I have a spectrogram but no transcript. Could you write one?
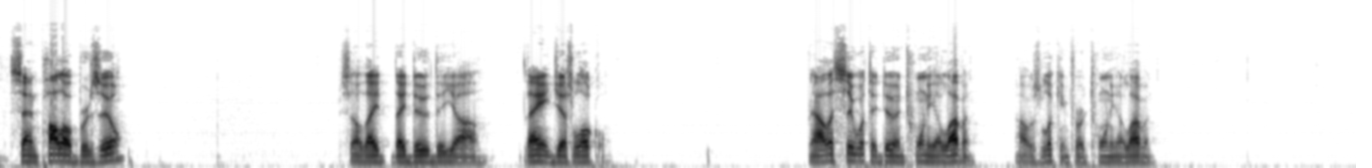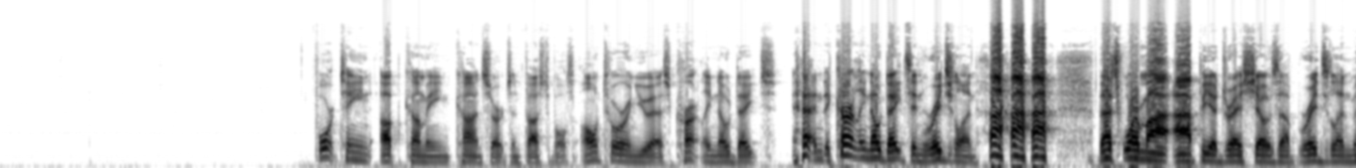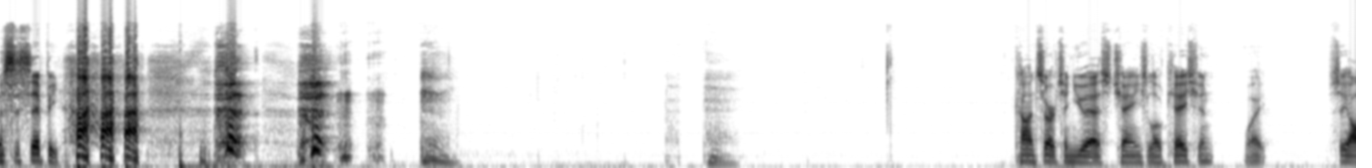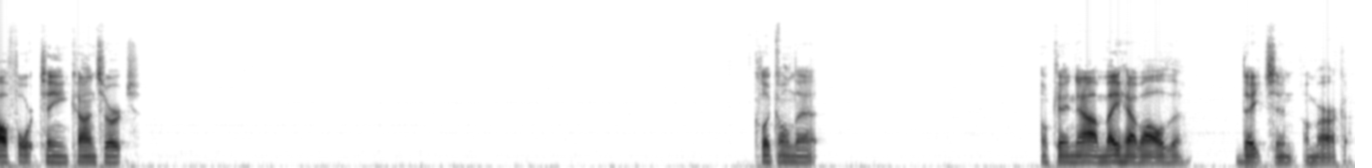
San Paulo, Brazil. So they they do the uh, they ain't just local. Now let's see what they do in 2011. I was looking for a 2011. Fourteen upcoming concerts and festivals on tour in U.S. Currently no dates, and currently no dates in Ridgeland. That's where my IP address shows up, Ridgeland, Mississippi. concerts in U.S. change location. Wait, see all 14 concerts. Click on that. Okay, now I may have all the dates in America.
